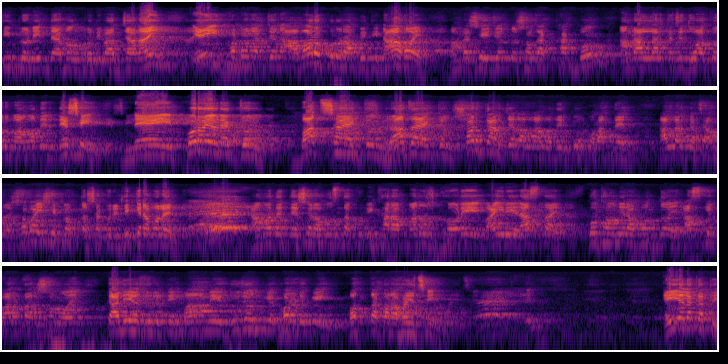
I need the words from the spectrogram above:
তীব্র নিন্দা এবং প্রতিবাদ জানাই। এই ঘটনার জন্য আবারও পুনরাবৃত্তি না হয়, আমরা সেই জন্য সজাগ থাকব। আমরা আল্লাহর কাছে দোয়া করব আমাদের দেশে। ন্যায় পরায়ণ একজন বাদশাহ একজন, রাজা একজন, সরকার যেন আল্লাহ আমাদেরকে উপহার দেন। আল্লাহর কাছে আমরা সবাই সে প্রত্যাশা করি, ঠিক কিনা বলেন? আমাদের দেশের অবস্থা খুবই খারাপ, মানুষ ঘরে, বাইরে, রাস্তায়, কোথাও নিরাপদ নয়। আজকে বারোটার সময় কালিয়াজুরিতে মা মেয়ে দুজনকে ঘরে ঢুকে হত্যা করা হয়েছে। এই এলাকাতে,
